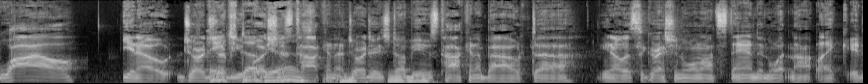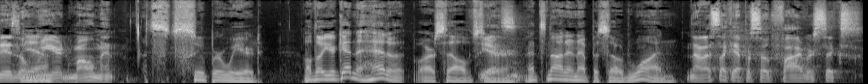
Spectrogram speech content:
while you know George W. Bush is talking, uh, George H. W. is talking about. Uh, you know, this aggression will not stand and whatnot. Like, it is a Yeah. weird moment. It's super weird. Although you're getting ahead of ourselves Yes. here. That's not in episode one. No, that's like episode five or six.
